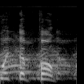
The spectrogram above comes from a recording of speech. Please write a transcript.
with the folk.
